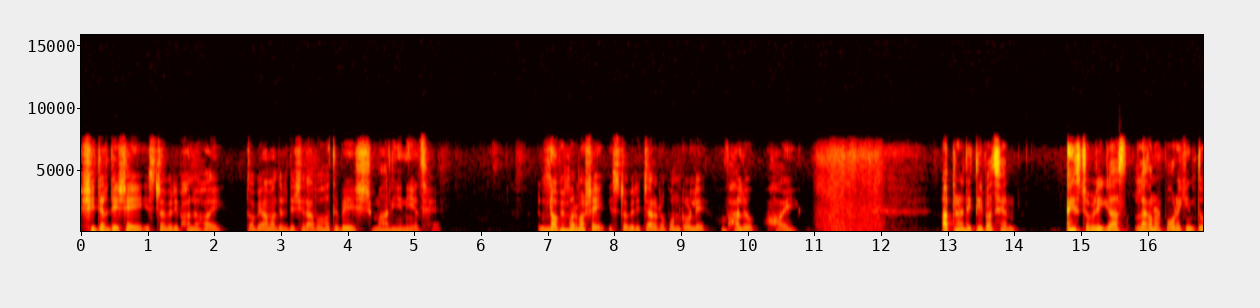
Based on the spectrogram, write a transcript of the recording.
শীতের দেশে স্ট্রবেরি ভালো হয় তবে আমাদের দেশের আবহাওয়াতে বেশ মানিয়ে নিয়েছে। নভেম্বর মাসে স্ট্রবেরি চারা রোপণ করলে ভালো হয়। আপনারা দেখতেই পাচ্ছেন স্ট্রবেরি গাছ লাগানোর পরে কিন্তু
